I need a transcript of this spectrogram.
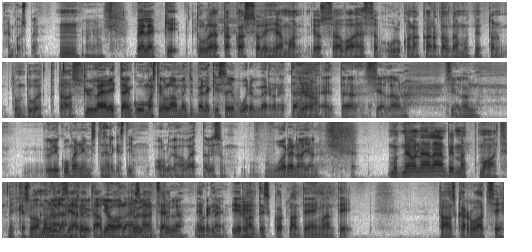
näin poispäin. Mm. Belekki tulee takaisin, oli hieman jossain vaiheessa ulkona kartalta, mutta nyt on, tuntuu, että taas... Kyllä erittäin kuumasti ollaan menty Belekissä jo vuoden verran, että, että siellä on, siellä on ylikuumenemista selkeästi ollut jo havaittavissa vuoden ajan. Mutta ne on nämä lämpimät maat, mitkä suomalaisia kyllä, vetää ky- puoleensa. Kyllä, se, kyllä, juuri näin. Irlanti, Skotlanti, Englanti, Tanska, Ruotsi,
